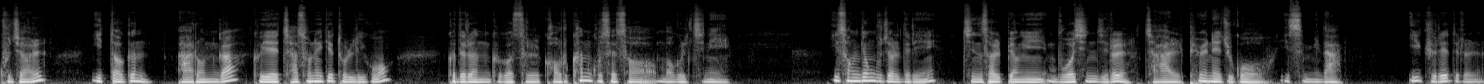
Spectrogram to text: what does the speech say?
9절 이 떡은 아론과 그의 자손에게 돌리고 그들은 그것을 거룩한 곳에서 먹을지니 이 성경 구절들이 진설병이 무엇인지를 잘 표현해주고 있습니다. 이 규례들을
